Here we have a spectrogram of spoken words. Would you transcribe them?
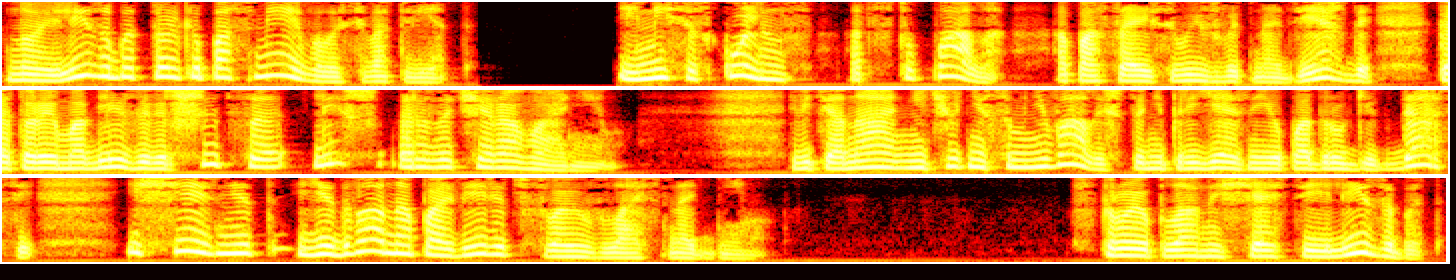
но Элизабет только посмеивалась в ответ. И миссис Коллинз отступала, опасаясь вызвать надежды, которые могли завершиться лишь разочарованием. Ведь она ничуть не сомневалась, что неприязнь ее подруги к Дарси исчезнет, едва она поверит в свою власть над ним. Строя планы счастья Элизабет,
